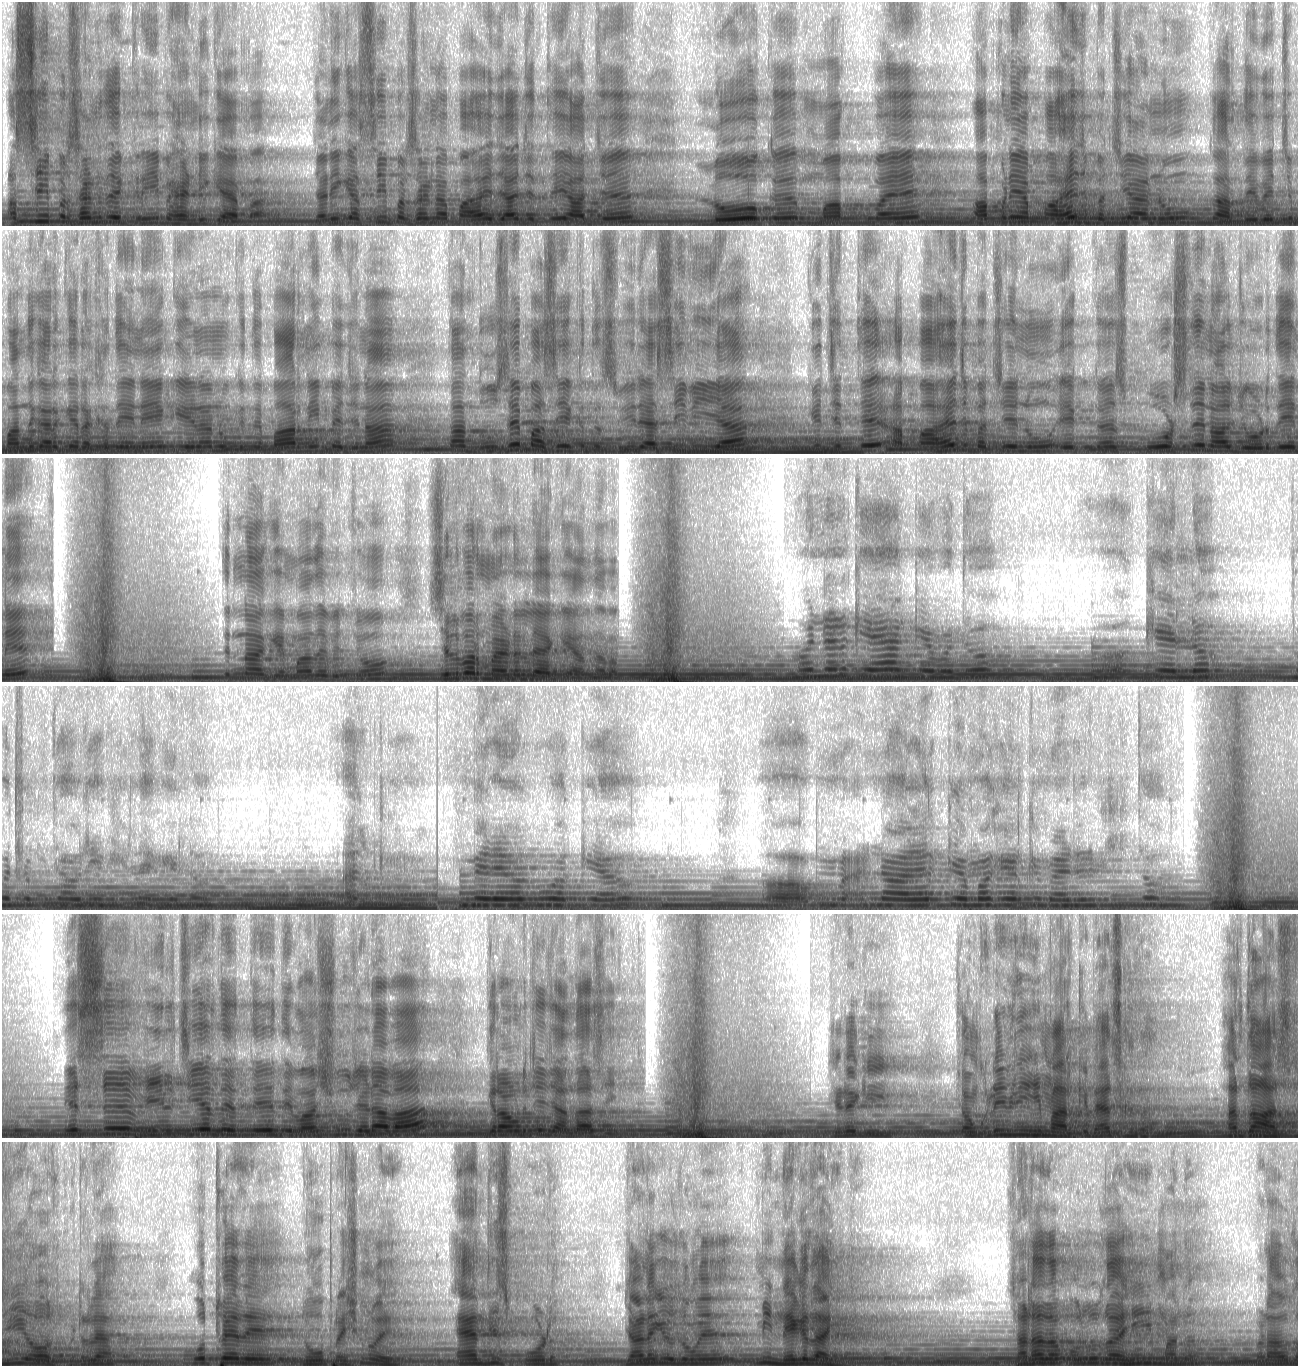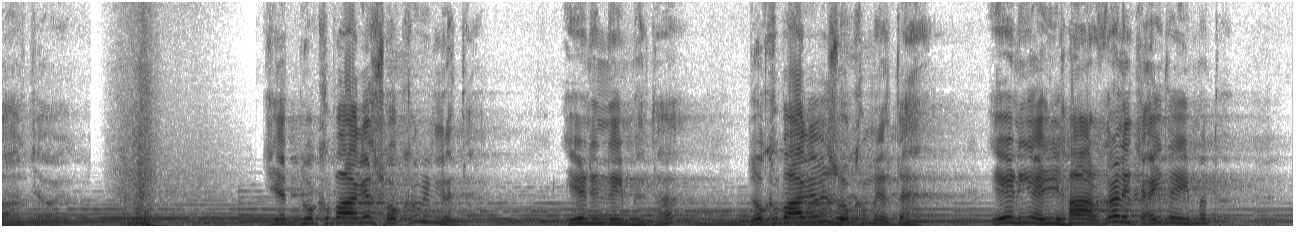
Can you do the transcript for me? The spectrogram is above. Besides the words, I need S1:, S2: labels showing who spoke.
S1: 80% ਦੇ ਕਰੀਬ ਹੈਂਡੀਕੈਪ ਆ। ਯਾਨੀ ਕਿ 80% ਅਪਾਹਜ ਆ, ਜਿੱਥੇ ਅੱਜ ਲੋਕ ਮਾਪੇ ਆਪਣੇ ਅਪਾਹਜ ਬੱਚਿਆਂ ਨੂੰ ਘਰ ਦੇ ਵਿੱਚ ਬੰਦ ਕਰਕੇ ਰੱਖਦੇ ਨੇ ਕਿ ਇਹਨਾਂ ਨੂੰ ਕਿਤੇ ਬਾਹਰ ਨਹੀਂ ਭੇਜਣਾ। ਤਾਂ ਦੂਸਰੇ ਪਾਸੇ ਇੱਕ ਤਸਵੀਰ ਐਸੀ ਵੀ ਆ ਕਿ ਜਿੱਥੇ ਅਪਾਹਜ ਬੱਚੇ ਨੂੰ ਇੱਕ ਸਪੋਰਟਸ ਦੇ ਨਾਲ ਜੋੜਦੇ ਨੇ। ਤਿੰਨਾਂ ਗੇਮਾਂ ਦੇ ਵਿੱਚੋਂ ਸਿਲਵਰ ਮੈਡਲ ਲੈ ਕੇ ਆਂਦਾ ਵਾ।
S2: ਉਹਨਾਂ ਨੇ ਕਿਹਾ, ਅੱਗੇ ਵਧੋ। ਪਤਾ ਪਤਾਵਲੀ ਖੇਲੇ ਖੇਲੋ ਅੱਗੇ ਮੇਰੇ ਅੱਗੂ ਅੱਗੇ ਆਓ। ਅਹ ਨਾਲ ਗੇਮਾਂ ਖੇਡ ਕੇ ਮੈਡਲ ਜਿੱਤੋ।
S1: ਇਸ ਵੀਲਚੇਅਰ ਦੇ ਉੱਤੇ ਦਿਵਾਂਸ਼ੂ ਜਿਹੜਾ ਵਾ ਗਰਾਊਂਡ 'ਚ ਜਾਂਦਾ ਸੀ।
S3: ਜਿਹੜੇ ਕਿ ਚੌਂਕੜੀ ਵੀ ਨਹੀਂ ਸੀ ਮਾਰ ਕੇ ਬਹਿ ਸਕਦਾ। ਹਰਦਾਸ ਜੀ ਹਸਪੀਟਲ ਹੈ। ਉੱਥੇ ਦੇ ਦੋ ਆਪਰੇਸ਼ਨ ਹੋਏ। ਐਨ ਦੀ ਸਪੋਰਟ ਜਾਣੇ ਕਿ ਉਦੋਂ ਇਹ ਮਹੀਨੇ ਕੁ ਦਾ ਸੀ। ਸਾਡਾ ਤਾਂ ਉਦੋਂ ਦਾ ਹੀ ਮਨ ਬੜਾ ਉਦਾਸ ਜਿਹਾ ਹੋਇਆ। ਜੇ ਦੁੱਖ ਪਾ ਕੇ ਸੁੱਖ ਵੀ ਮਿਲਦਾ, ਇਹ ਨਹੀਂ ਨਹੀਂ ਮਿਲਦਾ। ਦੁੱਖ ਪਾ ਕੇ ਵੀ ਸੁੱਖ ਮਿਲਦਾ ਹੈ। ਇਹ ਨਹੀਂ ਹੈ ਹਾਰਨਾ ਨਹੀਂ ਚਾਹੀਦਾ ਹਿੰਮਤ।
